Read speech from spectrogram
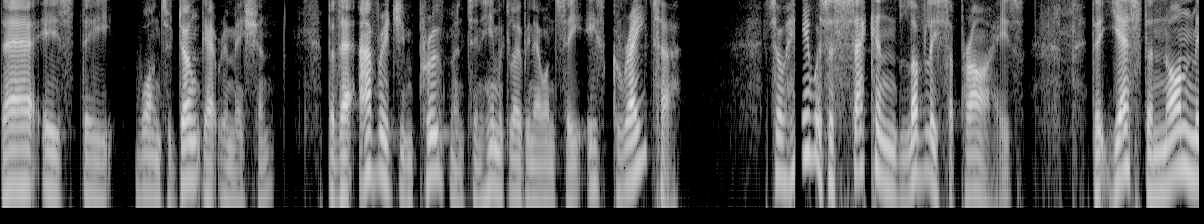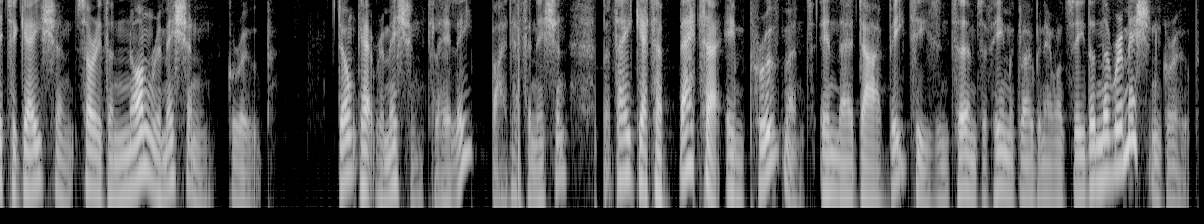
There is the ones who don't get remission, but their average improvement in hemoglobin A1C is greater. So here was a second lovely surprise that yes, the non mitigation, sorry, the non remission group don't get remission clearly by definition, but they get a better improvement in their diabetes in terms of hemoglobin A1C than the remission group.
